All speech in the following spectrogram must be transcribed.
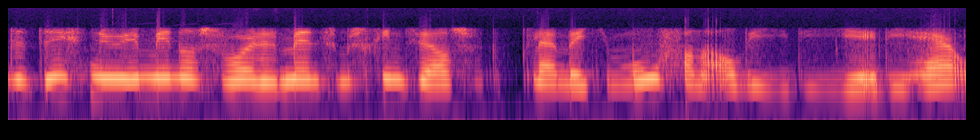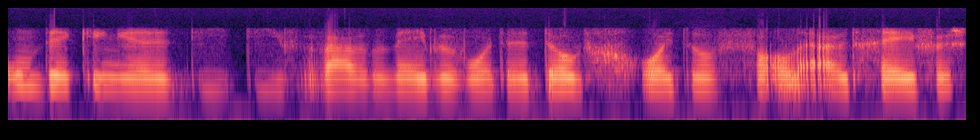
dat, is nu inmiddels worden mensen misschien zelfs een klein beetje moe van al die, die, eh, die herontdekkingen die, die, waar we mee worden doodgegooid door alle uitgevers.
